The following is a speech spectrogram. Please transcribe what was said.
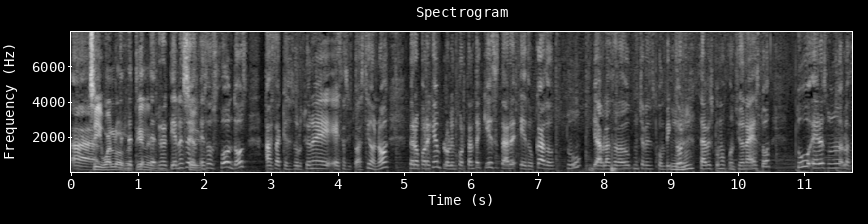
ah, Sí, igual lo de- de- retienen. de- retienes Sí. el- esos fondos hasta que se solucione esa situación, ¿no? Pero, por ejemplo, lo importante aquí es estar educado. Tú ya hablas hablado muchas veces con Víctor, sabes cómo funciona esto. Tú eres uno de los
